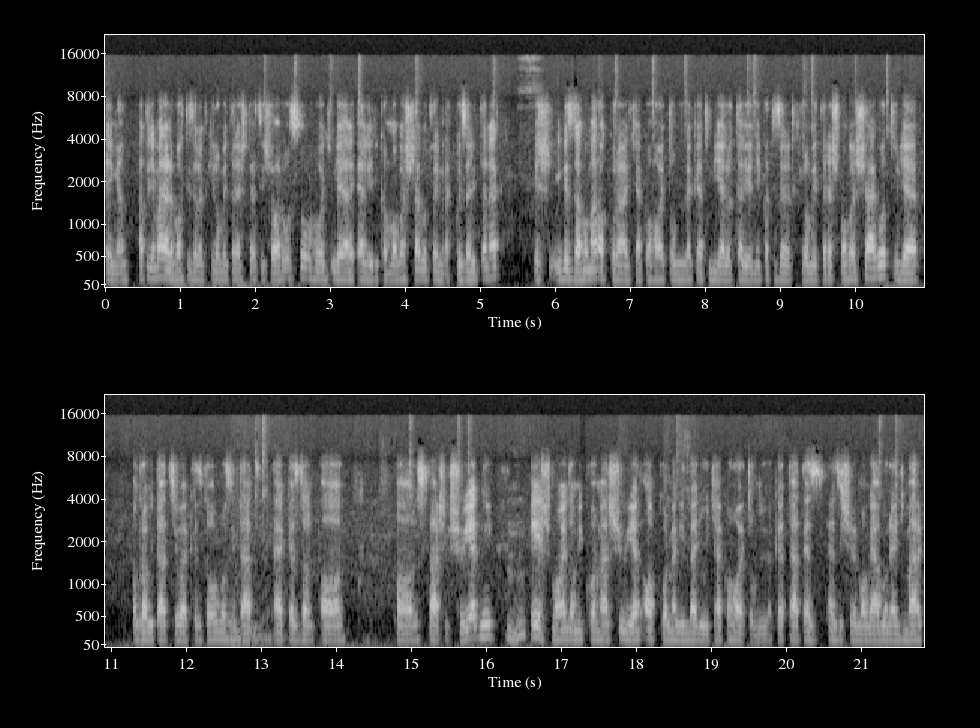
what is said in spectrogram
igen, hát ugye már eleve a 15 kilométeres teszt is arról szól, hogy ugye el- elérik a magasságot, vagy megközelítenek, és igazából már akkor állítják a hajtóműveket, mielőtt elérnék a 15 kilométeres magasságot. Ugye a gravitáció elkezd dolgozni, tehát elkezd a, a, a Starship süllyedni, Uh-huh. és majd amikor már süllyed, akkor megint begyújtják a hajtóműveket. Tehát ez, ez is önmagában egy már,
